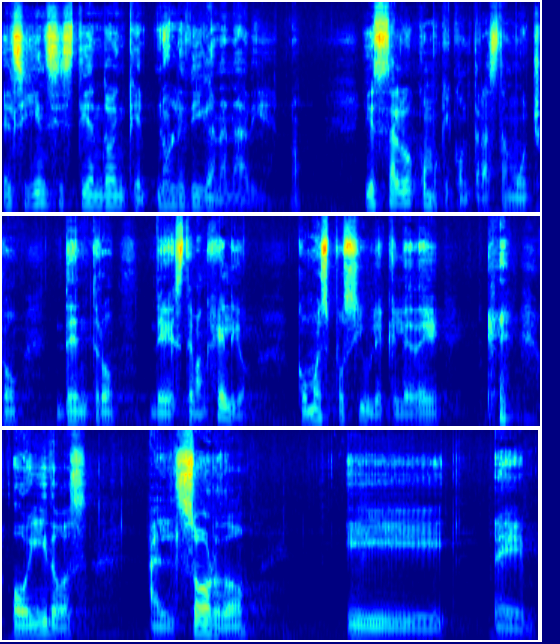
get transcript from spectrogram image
él sigue insistiendo en que no le digan a nadie. ¿no? Y es algo como que contrasta mucho dentro de este Evangelio. ¿Cómo es posible que le dé oídos al sordo y eh,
